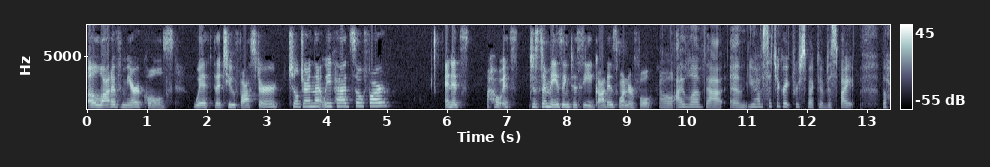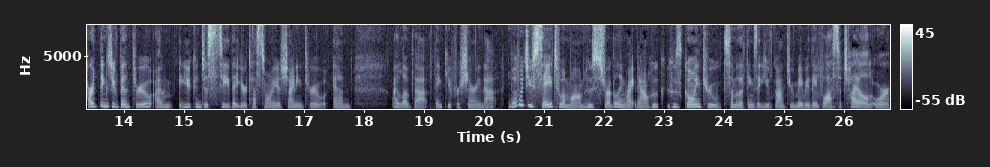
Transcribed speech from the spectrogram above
a lot of miracles with the two foster children that we've had so far. And it's oh, it's just amazing to see. God is wonderful. Oh, I love that. And you have such a great perspective despite the hard things you've been through. I'm you can just see that your testimony is shining through and I love that. Thank you for sharing that. What would you say to a mom who's struggling right now, who who's going through some of the things that you've gone through? Maybe they've lost a child or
